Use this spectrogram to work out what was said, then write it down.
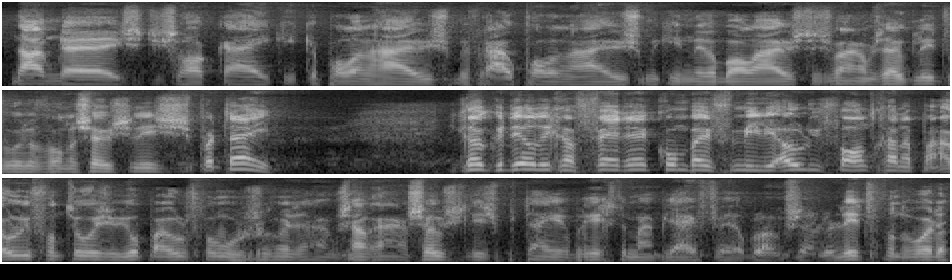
Nou nee, ze dus al kijk, ik heb al een huis, mijn vrouw heeft al een huis, mijn kinderen hebben al een huis. Dus waarom zou ik lid worden van een socialistische partij? Die krokodil die gaat verder, komt bij familie Olifant, gaat naar een paar olifantours. Op Olifant zou zou raar een socialistische partij berichten, maar heb jij veel belang lid van te worden?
